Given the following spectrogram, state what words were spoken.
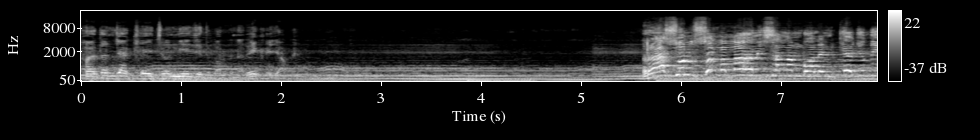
শয়তান যা খেয়েছে নিয়ে যেতে পারবে না, রেখে যাবে। রাসুল সাল্লি সাল্লাম বলেন, কেউ যদি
